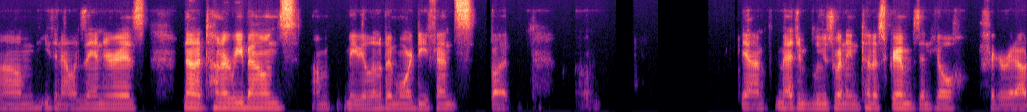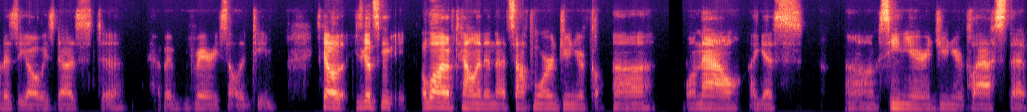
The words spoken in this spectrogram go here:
um, Ethan Alexander is. Not a ton of rebounds, um, maybe a little bit more defense, but um, yeah, I imagine Blues running a ton of scrims and he'll figure it out as he always does to have a very solid team. He's got he's got some a lot of talent in that sophomore, junior, uh, well now I guess um, senior and junior class that,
